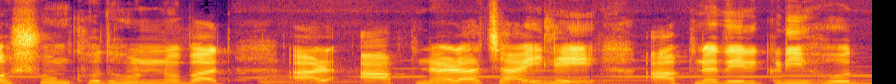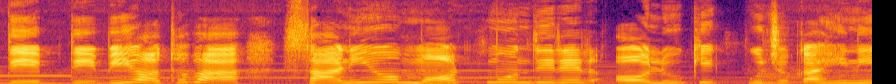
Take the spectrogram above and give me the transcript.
অসংখ্য ধন্যবাদ। আর আপনারা চাইলে আপনাদের গৃহ দেবদেবী অথবা স্থানীয় মঠ মন্দিরের অলৌকিক পুজো কাহিনী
